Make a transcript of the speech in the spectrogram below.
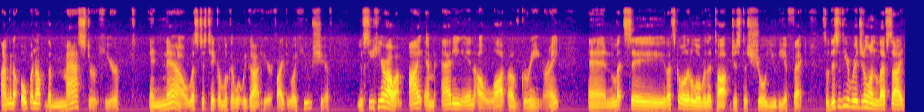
I'm going to open up the master here. And now let's just take a look at what we got here. If I do a hue shift, you'll see here how I'm, I am adding in a lot of green, right? And let's say, let's go a little over the top just to show you the effect. So this is the original on the left side.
